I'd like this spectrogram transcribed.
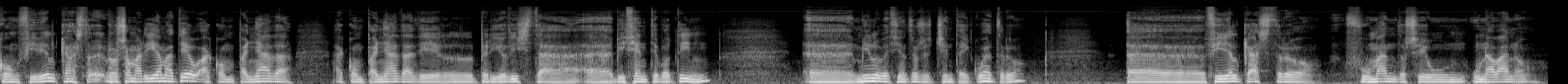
con Fidel Castro, Rosa María Mateo, acompañada, acompañada del periodista eh, Vicente Botín, uh, 1984, Fidel Castro fumándose un, un habano,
